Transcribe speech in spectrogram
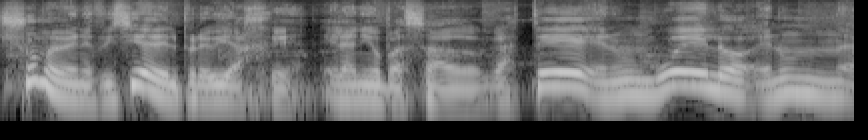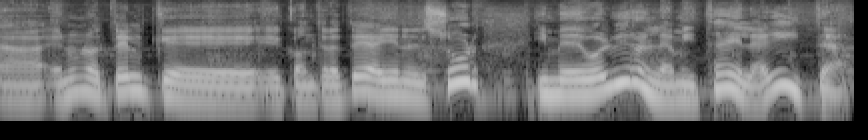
Yo me beneficié del previaje el año pasado. Gasté en un vuelo, en un, ah, en un hotel que eh, contraté ahí en el sur y me devolvieron la mitad de la guita.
